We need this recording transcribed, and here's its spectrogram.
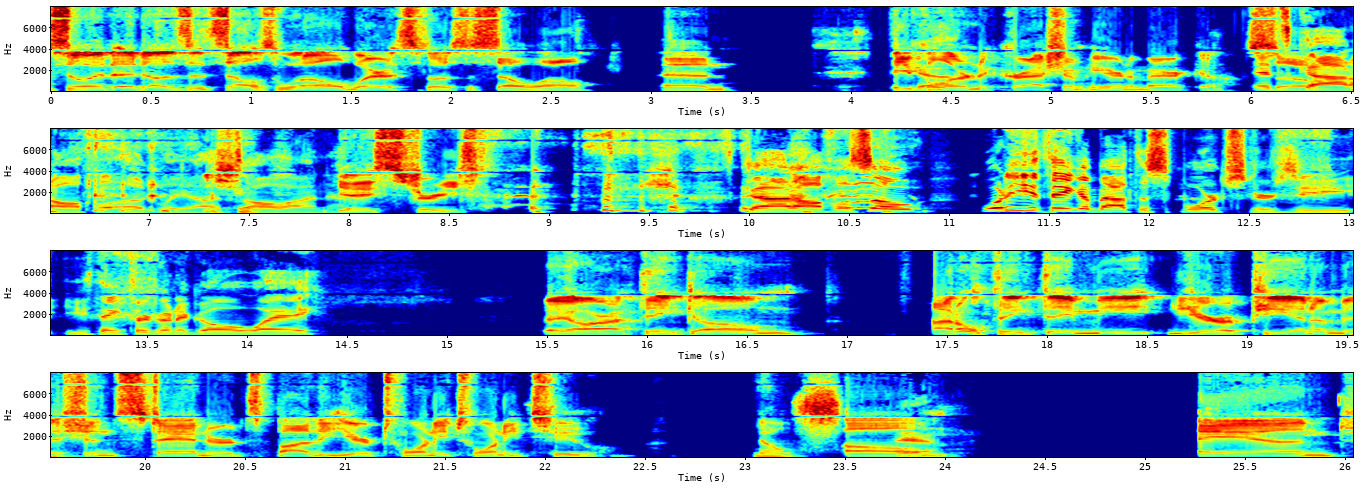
so it, it does. It sells well where it's supposed to sell well, and people Yeah. learn to crash them here in America. It's so, god awful ugly. That's all I know. Yay, street. It's god awful. So, what do you think about the Sportsters? Do you, you think they're going to go away? They are. I think. Um, I don't think they meet European emission standards by the year 2022. Nope. Um, and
